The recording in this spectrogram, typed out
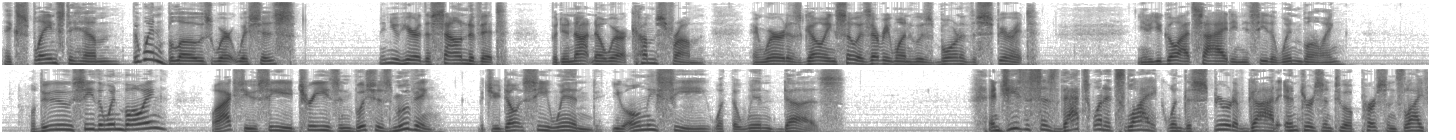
explains to him, the wind blows where it wishes. Then you hear the sound of it, but do not know where it comes from and where it is going. So is everyone who is born of the Spirit. You know, you go outside and you see the wind blowing. Well, do you see the wind blowing? Well, actually, you see trees and bushes moving, but you don't see wind. You only see what the wind does. And Jesus says that's what it's like when the Spirit of God enters into a person's life.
